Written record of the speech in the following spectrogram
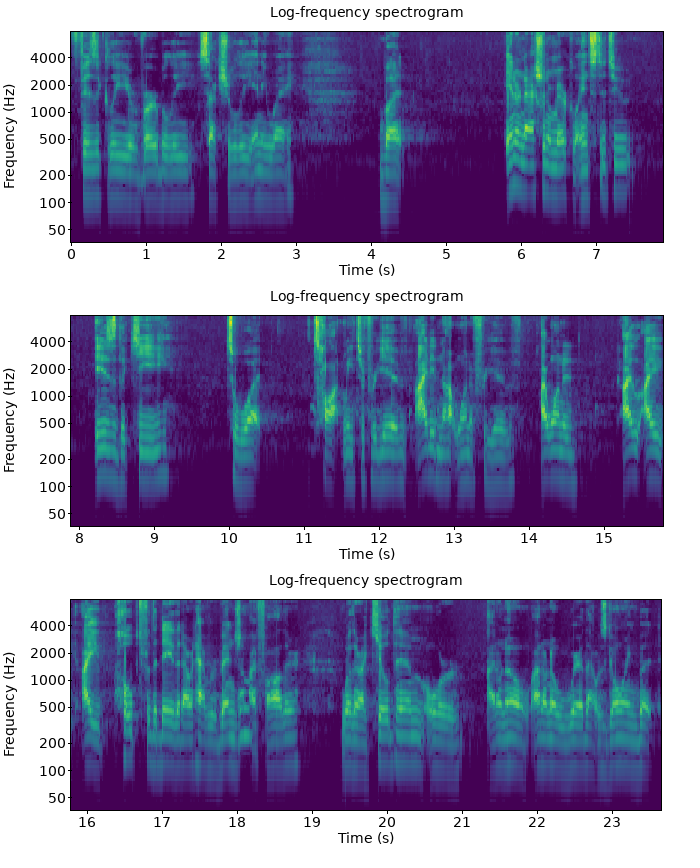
physically or verbally, sexually, anyway. But International Miracle Institute is the key to what taught me to forgive. I did not want to forgive. I wanted, I, I, I hoped for the day that I would have revenge on my father, whether I killed him or I don't know. I don't know where that was going, but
